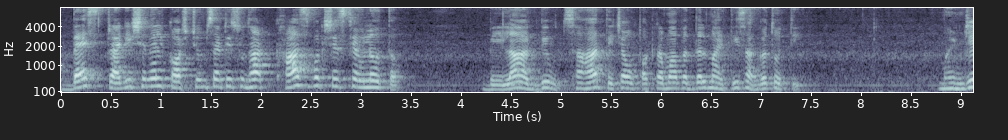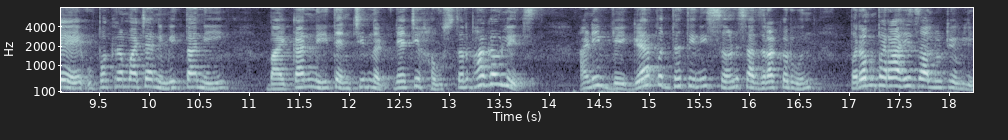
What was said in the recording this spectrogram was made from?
बेस्ट ट्रॅडिशनल कॉस्ट्युमसाठी सुद्धा खास बक्षीस ठेवलं होतं. बेला अगदी उत्साहात तिच्या उपक्रमाबद्दल माहिती सांगत होती. म्हणजे उपक्रमाच्या निमित्ताने बायकांनी त्यांची नटण्याची हौस तर भागवलीच आणि वेगळ्या पद्धतीने सण साजरा करून परंपराही चालू ठेवली.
